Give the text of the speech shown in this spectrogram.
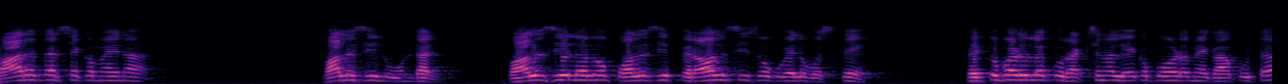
పారదర్శకమైన పాలసీలు ఉండాలి. పాలసీలలో పాలసీ పెరాలసీస్ ఒకవేళ వస్తే పెట్టుబడులకు రక్షణ లేకపోవడమే కాకుండా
